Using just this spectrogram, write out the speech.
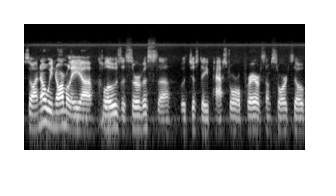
So I know we normally uh, close the service uh, with just a pastoral prayer of some sort. So,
